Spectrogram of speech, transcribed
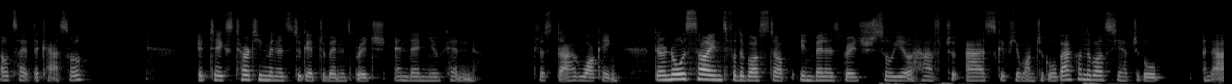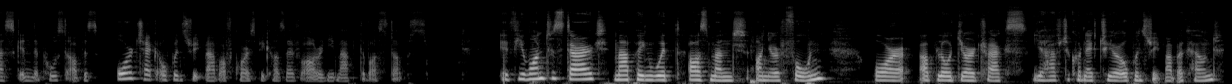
outside the castle. It takes 13 minutes to get to Bennettsbridge, and then you can just start walking. There are no signs for the bus stop in Bennettsbridge, so you have to ask if you want to go back on the bus. You have to go and ask in the post office or check OpenStreetMap, of course, because I've already mapped the bus stops. If you want to start mapping with OSMAnd on your phone or upload your tracks, you have to connect to your OpenStreetMap account.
